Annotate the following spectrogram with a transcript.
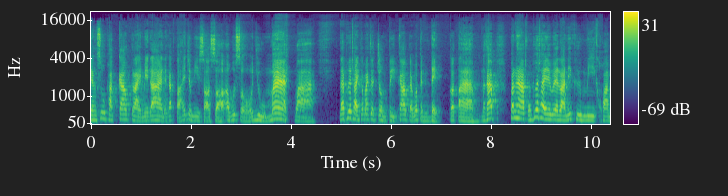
ยังสู้พรรคก้าวไกลไม่ได้นะครับ ต่อให้จะมีสสอาวุโสอยู่มากกว่า และเพื่อไทยก็มักจะโจมตีก้าวไกลว่าเป็นเด็กก็ตามนะครับ ปัญหาของเพื่อไทยในเวลานี้คือมีความ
